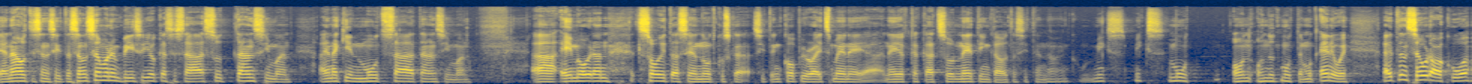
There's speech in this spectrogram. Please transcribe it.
ja nauti sen siitä. Se on semmoinen biisi, joka se saa sut tanssimaan. Ainakin muut saa tanssimaan. Uh, ei me voida soittaa sen nyt, koska sitten copyrights menee ja ne, jotka katsoo netin kautta sitten, no, miksi, miksi muut, on, on nyt muuten. Mutta anyway, lähdetään seuraava kuva.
